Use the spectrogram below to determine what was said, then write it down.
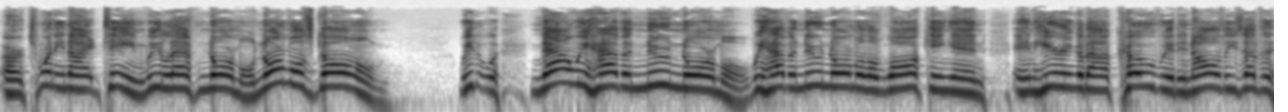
or 2019. We left normal. Normal's gone. We, now we have a new normal. We have a new normal of walking and, and hearing about COVID and all these other.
